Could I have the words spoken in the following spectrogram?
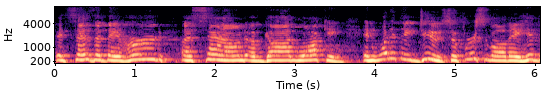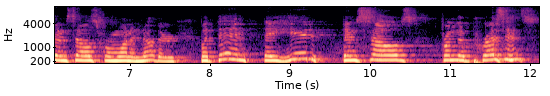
it says that they heard a sound of God walking. And what did they do? So, first of all, they hid themselves from one another, but then they hid themselves from the presence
